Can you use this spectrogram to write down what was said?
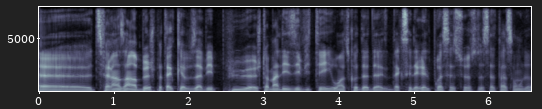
euh, différents embûches, peut-être que vous avez pu euh, justement les éviter ou en tout cas d'accélérer le processus de cette façon-là?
